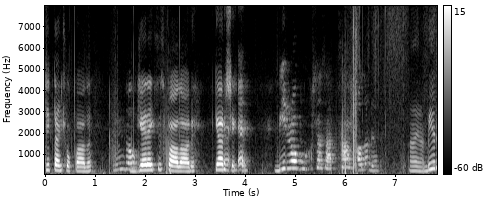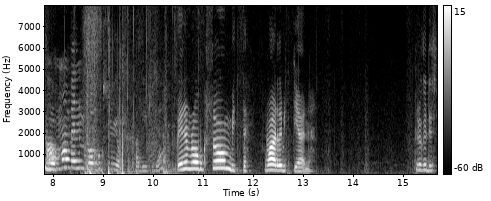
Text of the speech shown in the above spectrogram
Cidden çok pahalı. Gereksiz pahalı abi. Gerçekten. E, Bir Robux'a satsam alırım. Aynen. Bir Rob Ama benim Robux'um yok tabii ki de. benim Robux'um bitti. Var da bitti yani. Look at this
